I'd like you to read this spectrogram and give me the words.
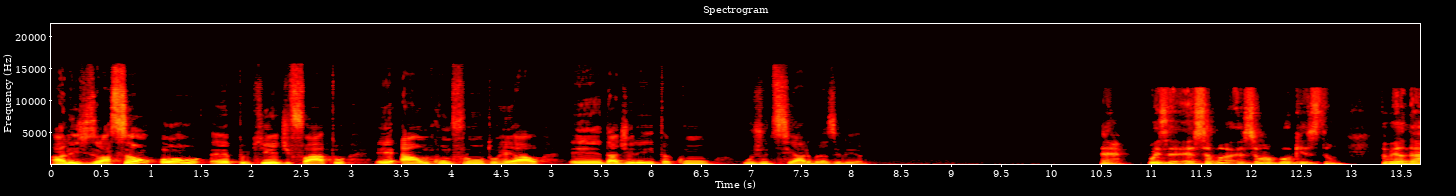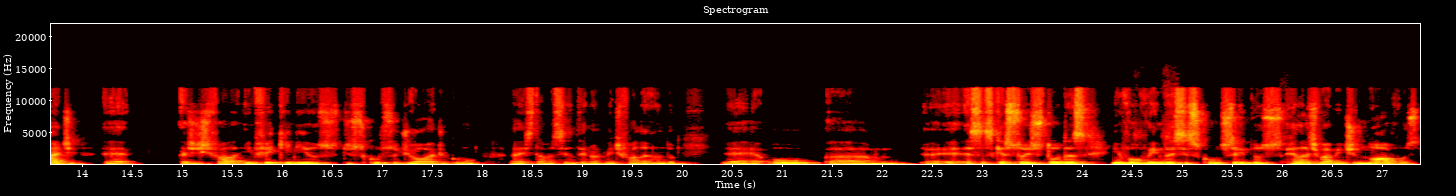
a legislação, ou é porque, de fato, é, há um confronto real é, da direita com o judiciário brasileiro? É, pois é, essa é uma, essa é uma boa questão. Na verdade, é, a gente fala em fake news, discurso de ódio, como é, estava se anteriormente falando, é, ou um, é, essas questões todas envolvendo esses conceitos relativamente novos,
